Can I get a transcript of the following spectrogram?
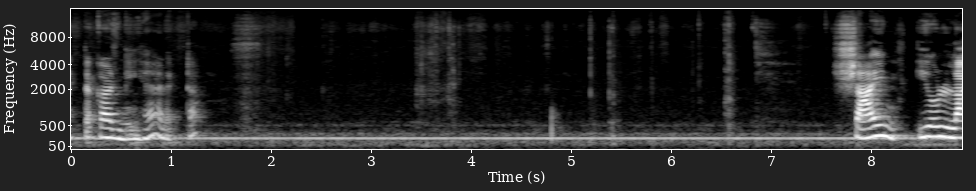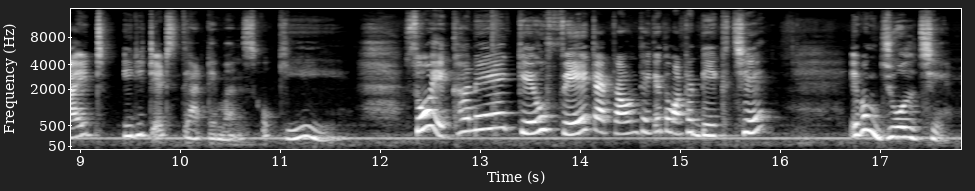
একটা কার্ড নেই হ্যাঁ আর একটা। Shine your light irritates their demons okay so এখানে কেউ ফেক অ্যাকাউন্ট থেকে তোমাকে দেখছে এবং জ্বলছে।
